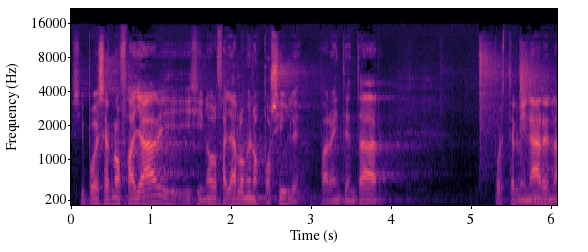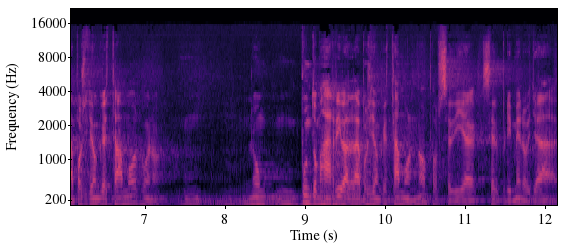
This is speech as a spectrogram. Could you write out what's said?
si puede ser, no fallar y, si no, fallar lo menos posible para intentar pues terminar en la posición que estamos, bueno, no un punto más arriba de la posición que estamos, ¿no? Por sería ser primero ya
